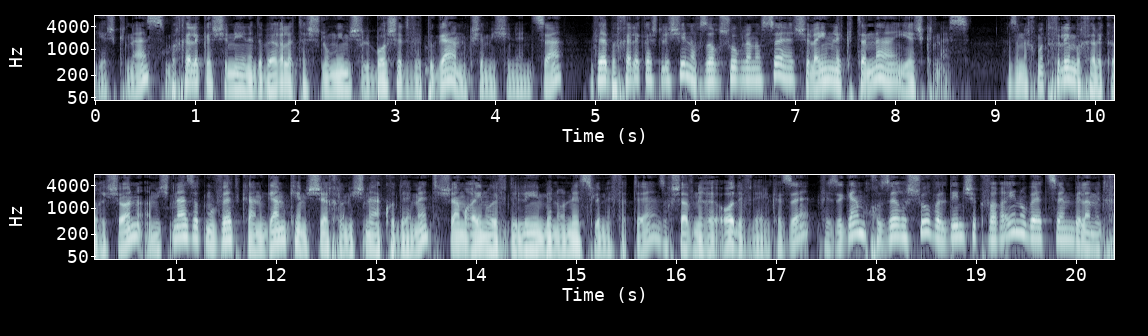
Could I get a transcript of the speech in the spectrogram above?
יש קנס. בחלק השני נדבר על התשלומים של בושת ופגם כשמישהי נאנסה. ובחלק השלישי נחזור שוב לנושא של האם לקטנה יש קנס. אז אנחנו מתחילים בחלק הראשון. המשנה הזאת מובאת כאן גם כהמשך למשנה הקודמת, שם ראינו הבדלים בין אונס למפתה, אז עכשיו נראה עוד הבדל כזה, וזה גם חוזר שוב על דין שכבר ראינו בעצם בל"ח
